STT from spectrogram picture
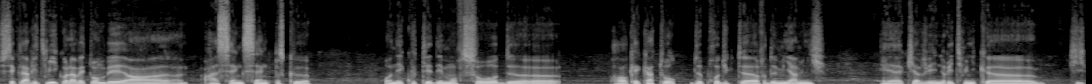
Je sais que la rythmique, on l'avait tombé en- à 5-5 parce que on écoutait des morceaux de Rock et Cato, deux producteurs de Miami, et qui avaient une rythmique qui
